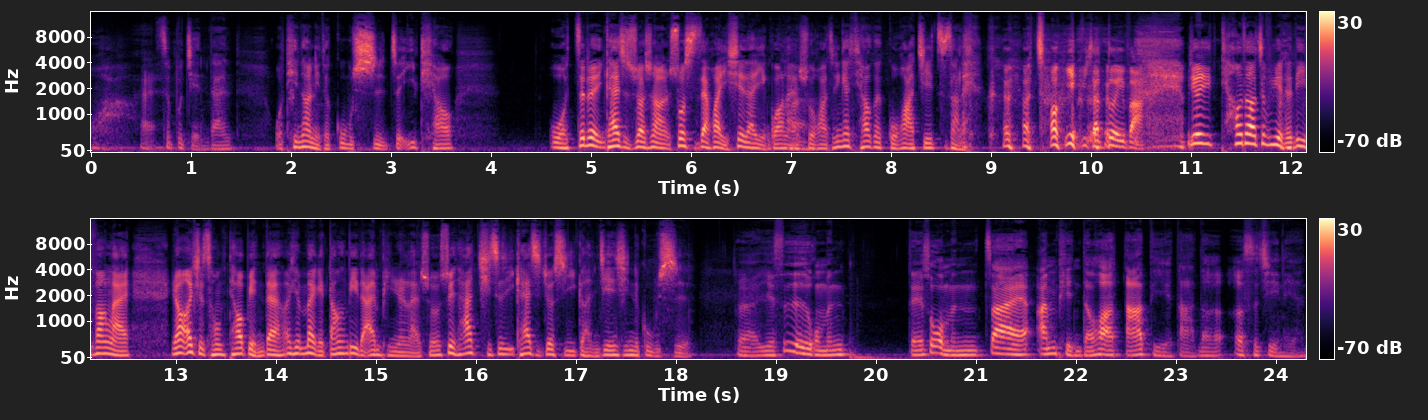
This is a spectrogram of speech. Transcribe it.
哇，哎，这不简单。我听到你的故事，这一挑。我真的一开始算算说实在话，以现在眼光来说话，这应该挑个国华街至少来 创业比较对吧？就挑到这么远的地方来，然后而且从挑扁担，而且卖给当地的安平人来说，所以他其实一开始就是一个很艰辛的故事。对，也是我们等于说我们在安平的话打底也打了二十几年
